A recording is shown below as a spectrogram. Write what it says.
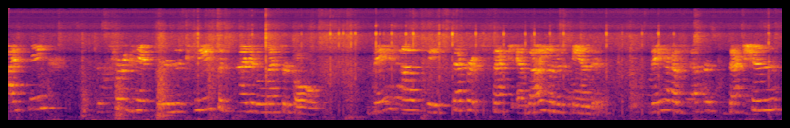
I think, for example, in the case of United Electrical, they have a separate section, as I understand it, they have a separate section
